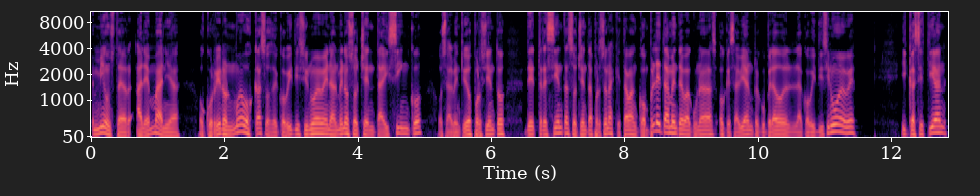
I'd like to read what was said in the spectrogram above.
Münster, Alemania, ocurrieron nuevos casos de COVID-19 en al menos 85, o sea, el 22% de 380 personas que estaban completamente vacunadas o que se habían recuperado de la COVID-19 y que asistían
